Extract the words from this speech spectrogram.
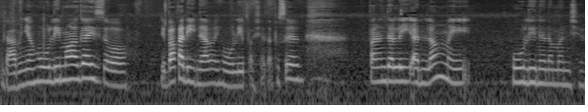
Dami niyang huli mga guys. So, di ba kanina may huli pa siya. Tapos yun, panandalian lang may huli na naman siya.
